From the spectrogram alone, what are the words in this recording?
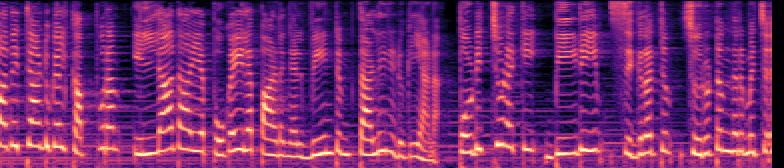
പതിറ്റാണ്ടുകൾക്കപ്പുറം ഇല്ലാതായ പുകയില പാടങ്ങൾ വീണ്ടും തളിരിടുകയാണ്. പൊടിച്ചുണക്കി ബീഡിയും സിഗരറ്റും ചുരുട്ടും നിർമ്മിച്ച്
